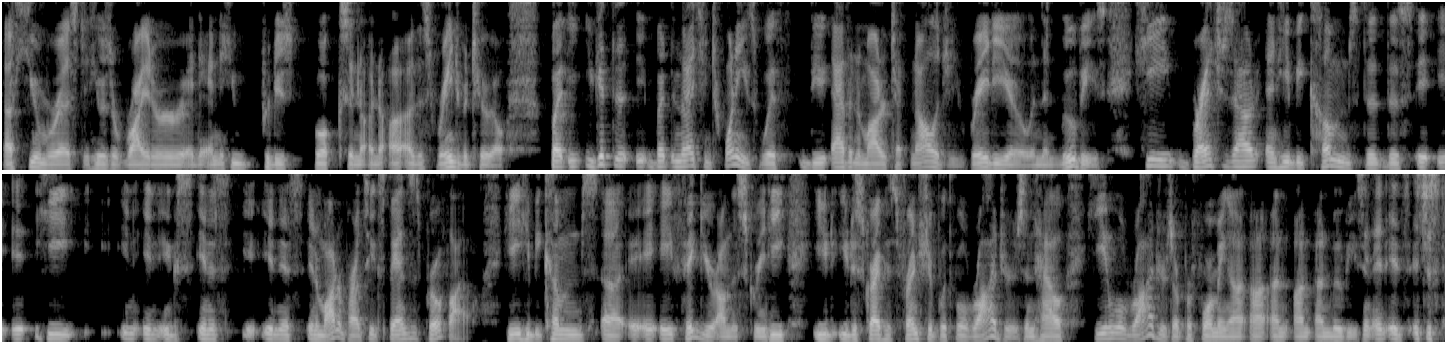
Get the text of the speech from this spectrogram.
a humorist and he was a writer and, and he produced books and, and uh, this range of material. But you get the, but in the 1920s with the advent of modern technology, radio and then movies, he branches out and he becomes the, this, it, it, he, in in in his, in his in a modern parlance, he expands his profile. He he becomes uh, a, a, figure on the screen. He you, you describe his friendship with Will Rogers and how he and Will Rogers are performing on on, on, on movies, and it's it's just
